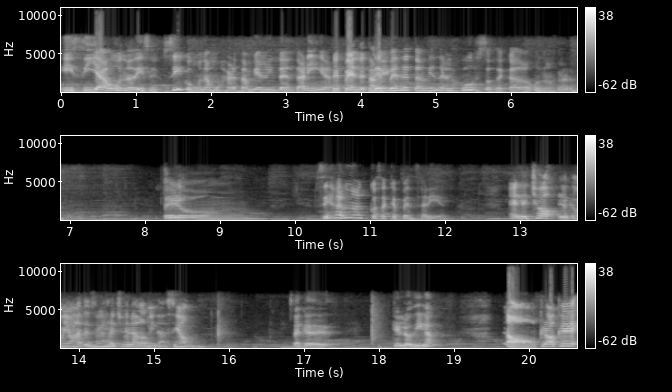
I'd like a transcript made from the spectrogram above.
Y si ya una dice, sí, con una mujer también lo intentaría. Depende también. Depende también de los gustos de cada uno. claro Pero mm, sí es una cosa que pensaría. El hecho, lo que me llama la atención es el hecho de la dominación. O sea, que, que lo digan. No, creo que,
